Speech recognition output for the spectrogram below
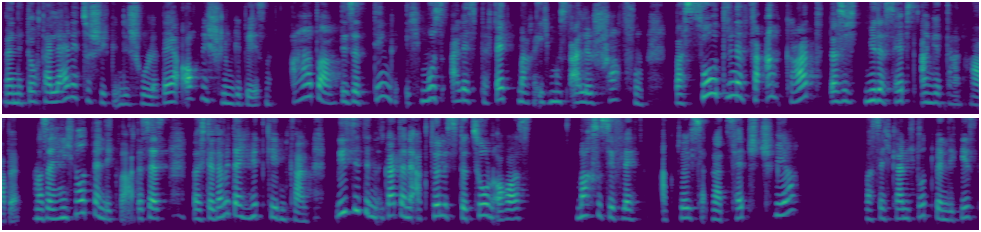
meine Tochter alleine zu schicken in die Schule. Wäre ja auch nicht schlimm gewesen. Aber dieser Ding, ich muss alles perfekt machen, ich muss alles schaffen, war so drinnen verankert, dass ich mir das selbst angetan habe. Was eigentlich nicht notwendig war. Das heißt, was ich dir damit eigentlich mitgeben kann, wie sieht denn gerade deine aktuelle Situation aus? Machst du es dir vielleicht aktuell gerade selbst schwer? Was eigentlich gar nicht notwendig ist,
